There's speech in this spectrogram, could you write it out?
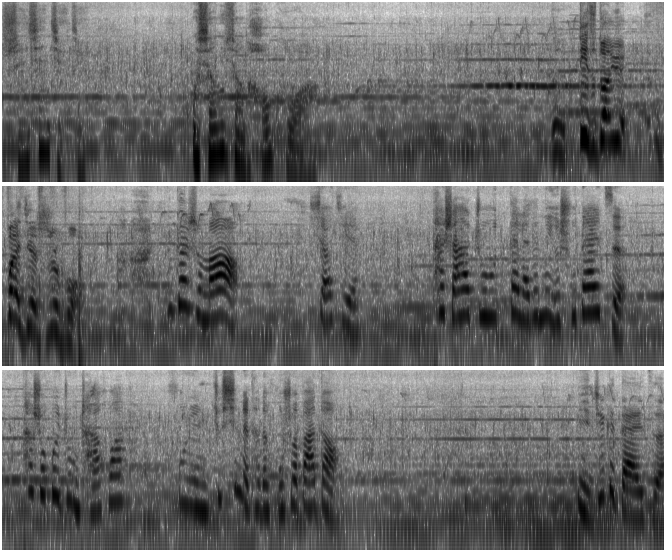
神仙姐姐，我想你想的好苦啊。呃，弟子段誉拜见师傅。你干什么？小姐，他是阿朱带来的那个书呆子，他说会种茶花，夫人就信了他的胡说八道。你这个呆子，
